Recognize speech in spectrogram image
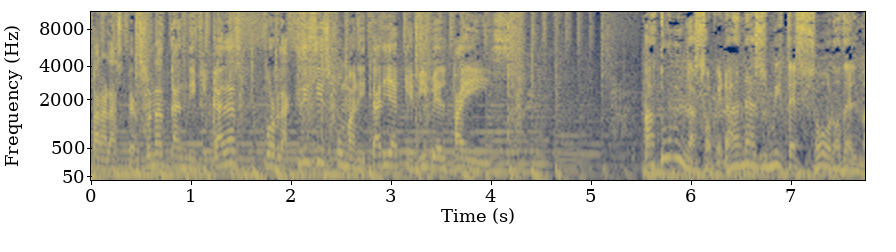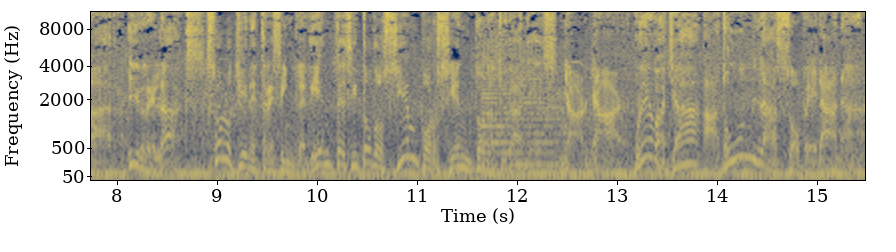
para las personas damnificadas por la crisis humanitaria que vive el país. Atún La Soberana es mi tesoro del mar. Y relax, solo tiene tres ingredientes y todos 100% naturales. Ñar, ñar. Prueba ya Atún La Soberana.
